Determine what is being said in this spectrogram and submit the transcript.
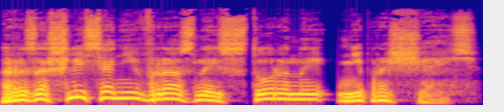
Разошлись они в разные стороны, не прощаясь.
